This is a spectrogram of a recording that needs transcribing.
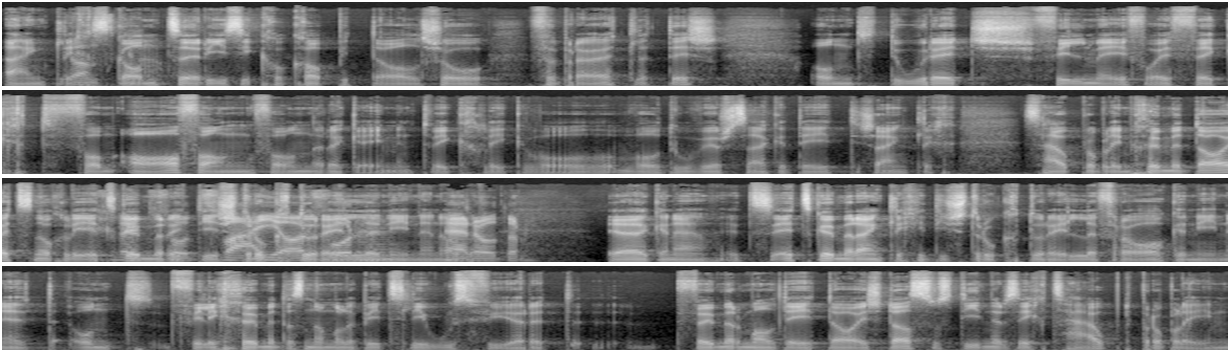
eigentlich Ganz das ganze genau. Risikokapital schon verbrötelt ist. Und du redest viel mehr von Effekt vom Anfang von einer Game-Entwicklung, wo, wo du würdest sagen, dort ist eigentlich das Hauptproblem. Können wir da jetzt noch ein bisschen, jetzt gehen wir in die strukturellen rein, oder? oder? Ja, genau. Jetzt, jetzt gehen wir eigentlich in die strukturellen Fragen rein und vielleicht können wir das noch mal ein bisschen ausführen. Fangen wir mal dort an. Ist das aus deiner Sicht das Hauptproblem?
